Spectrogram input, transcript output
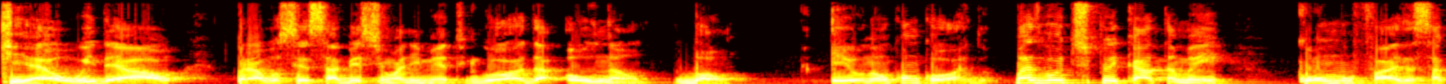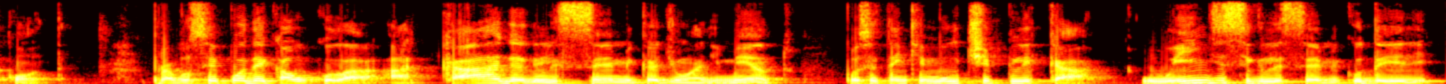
que é o ideal para você saber se um alimento engorda ou não. Bom, eu não concordo, mas vou te explicar também como faz essa conta. Para você poder calcular a carga glicêmica de um alimento, você tem que multiplicar o índice glicêmico dele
